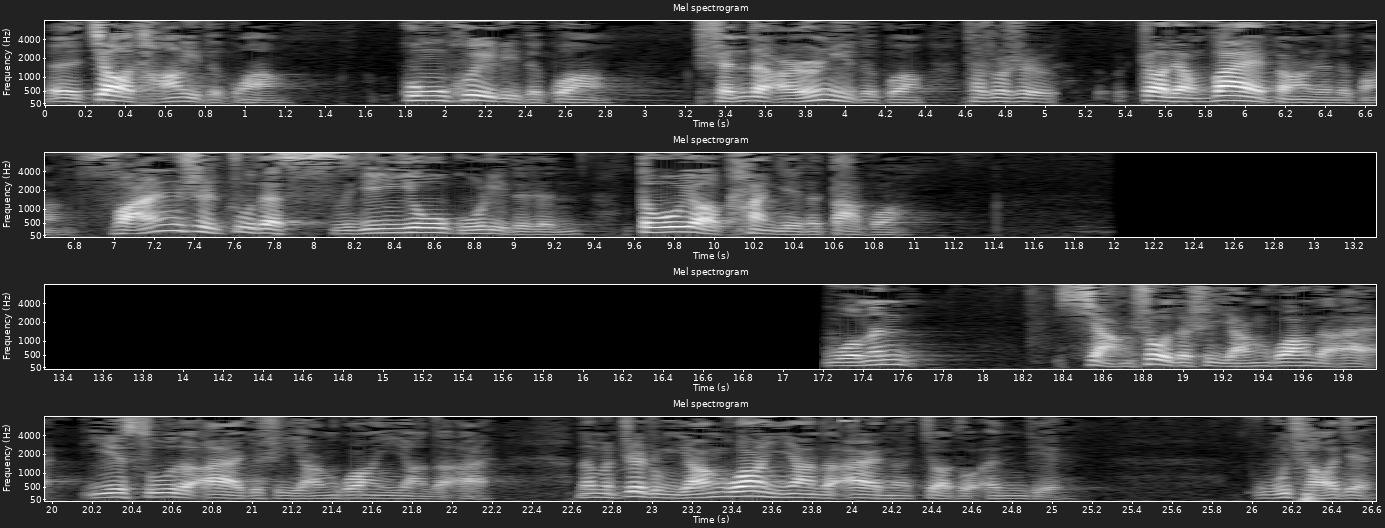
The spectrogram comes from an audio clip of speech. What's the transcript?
呃教堂里的光、工会里的光、神的儿女的光。他说是照亮外邦人的光，凡是住在死荫幽谷里的人都要看见的大光。我们。享受的是阳光的爱，耶稣的爱就是阳光一样的爱。那么这种阳光一样的爱呢，叫做恩典，无条件。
